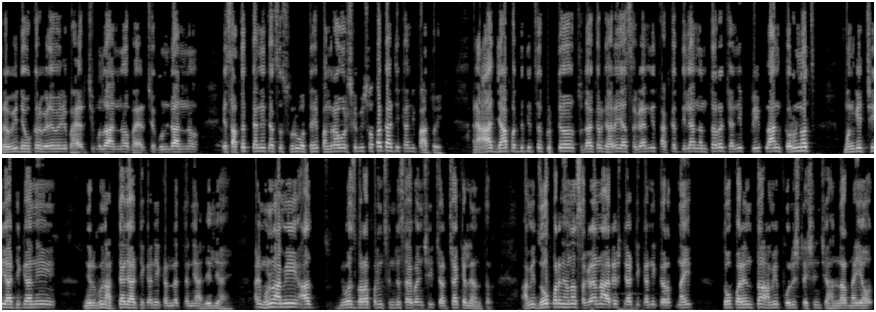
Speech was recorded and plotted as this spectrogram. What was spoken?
रवी देवकर वेळोवेळी बाहेरची मुलं आणणं बाहेरचे गुंड आणणं हे सातत्याने त्याचं सुरू होतं. हे पंधरा वर्ष मी स्वतः त्या ठिकाणी पाहतोय. आणि आज ज्या पद्धतीचं कृत्य सुधाकर घारे या सगळ्यांनी ताकद दिल्यानंतरच यांनी प्री प्लॅन करूनच मंगेशची या ठिकाणी निर्गुण हत्या या ठिकाणी करण्यात त्यांनी आलेली आहे. आणि म्हणून आम्ही आज दिवसभरापर्यंत शिंदे साहेबांशी चर्चा केल्यानंतर आम्ही जोपर्यंत यांना सगळ्यांना अरेस्ट या ठिकाणी करत नाहीत तोपर्यंत आम्ही पोलीस स्टेशनची हलणार नाही आहोत.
